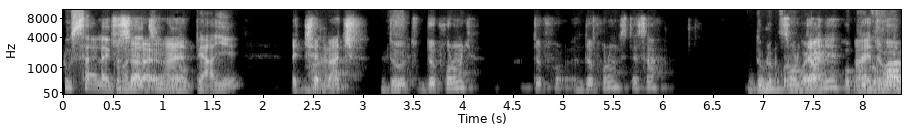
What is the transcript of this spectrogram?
Tout ça à la grenadine et au Perrier. Et quel match? Deux, deux prolongues? Deux, deux prolongues, c'était ça? Double dernier au, plus, grand,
